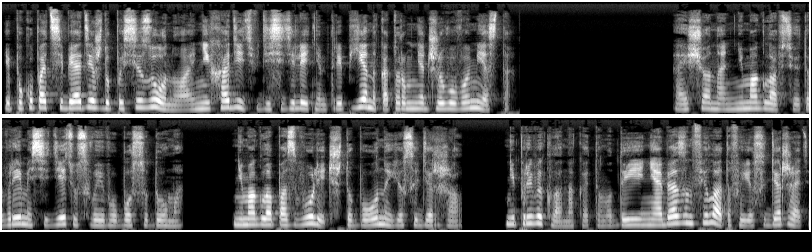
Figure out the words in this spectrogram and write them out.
И покупать себе одежду по сезону, а не ходить в десятилетнем тряпье, на котором нет живого места. А еще она не могла все это время сидеть у своего босса дома. Не могла позволить, чтобы он ее содержал. Не привыкла она к этому, да и не обязан Филатов ее содержать.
